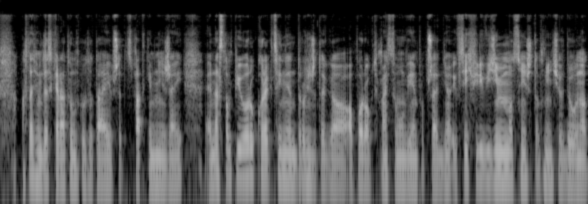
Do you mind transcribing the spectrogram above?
ostatnią deskę ratunku tutaj przed spadkiem niżej. Nastąpiło ruch korekcyjny również do tego oporu, o którym Państwu mówiłem poprzednio i w tej chwili widzimy mocniejsze topnięcie w dół. No,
